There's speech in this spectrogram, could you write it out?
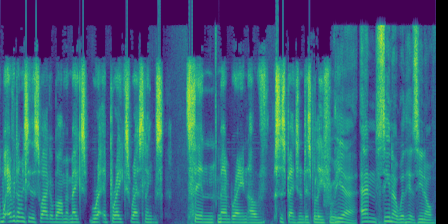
the, every time I see the swagger bomb, it makes it breaks wrestling's thin membrane of suspension of disbelief for me. Yeah, and Cena with his you know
